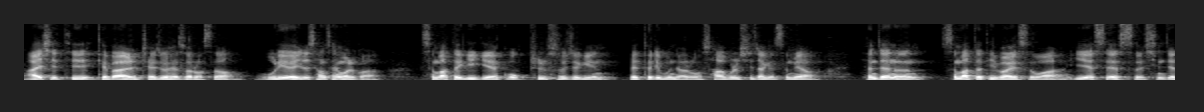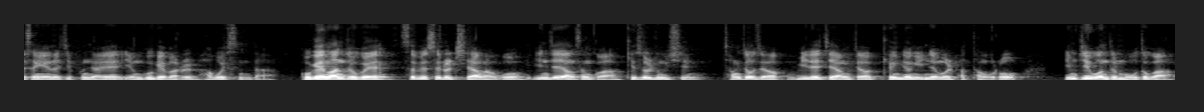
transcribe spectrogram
ICT 개발 제조 회사로서 우리의 일상생활과 스마트 기기에 꼭 필수적인 배터리 분야로 사업을 시작했으며 현재는 스마트 디바이스와 ESS 신재생 에너지 분야의 연구 개발을 하고 있습니다. 고객 만족의 서비스를 지향하고 인재 양성과 기술 중심, 창조적, 미래지향적 경영 이념을 바탕으로 임직원들 모두가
